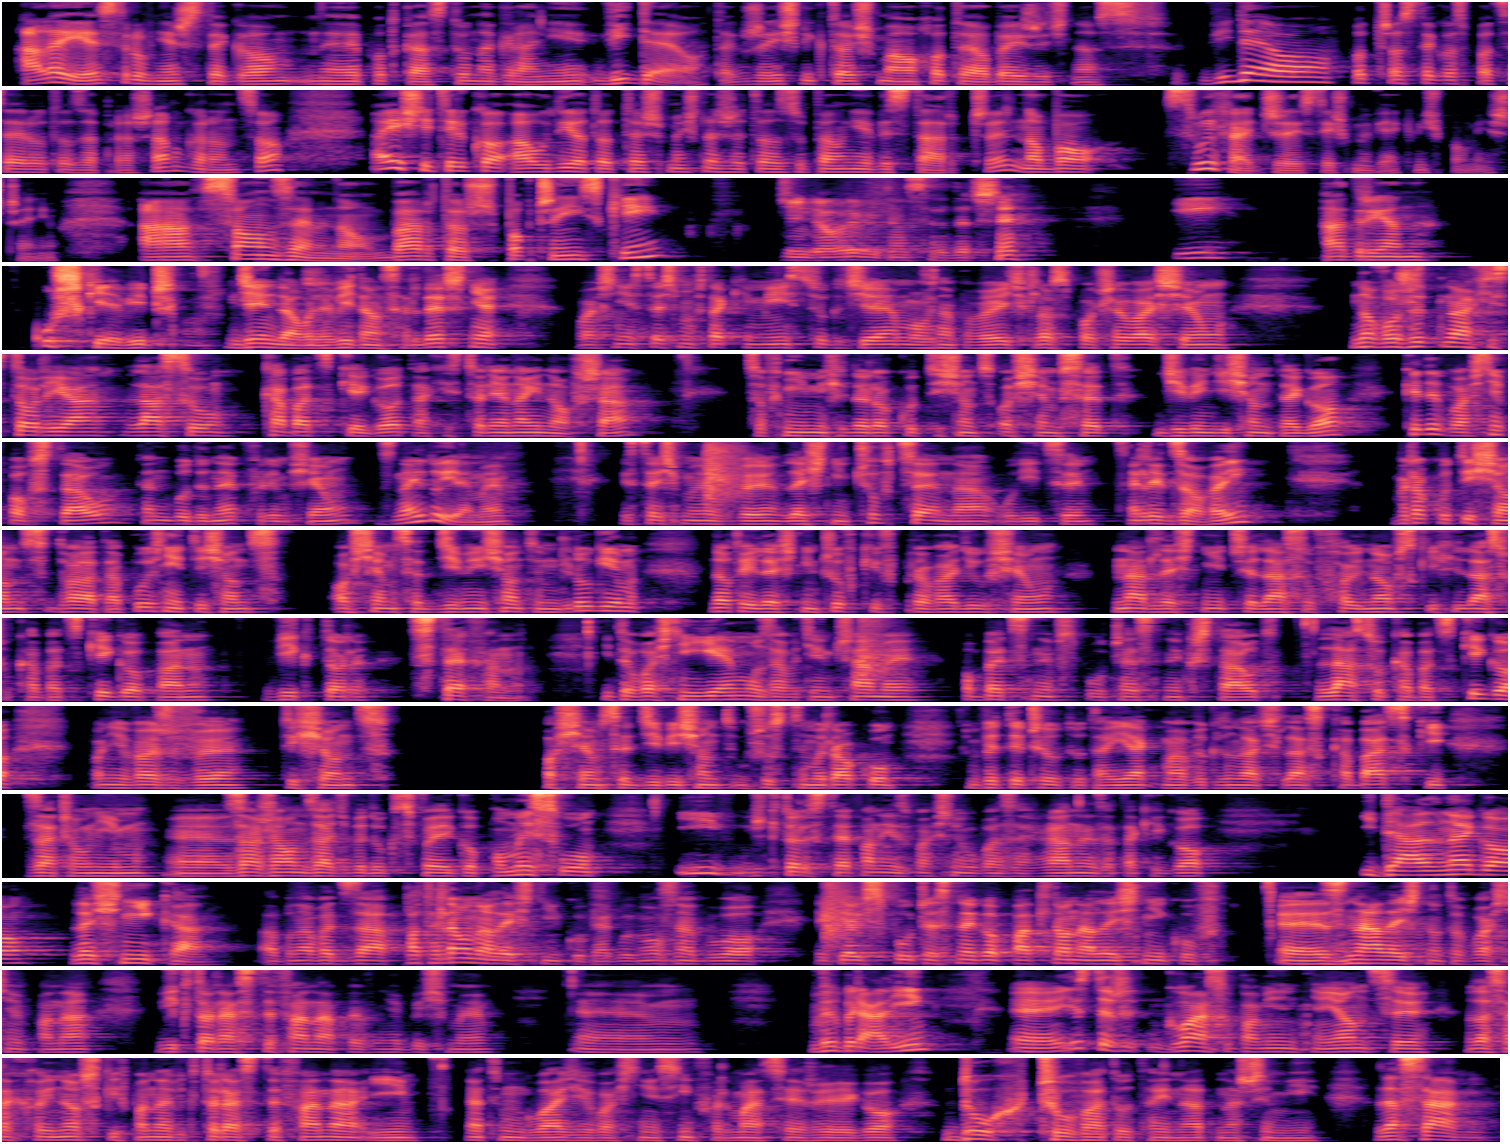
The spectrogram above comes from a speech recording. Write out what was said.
ale jest również z tego e, podcastu nagranie wideo. Także jeśli ktoś ma ochotę obejrzeć nas wideo podczas tego spaceru, to zapraszam gorąco. A jeśli tylko audio, to też myślę, że to zupełnie wystarczy, no bo słychać, że jesteśmy w jakimś pomieszczeniu. A są ze mną Bartosz Popczyński. Dzień dobry, witam serdecznie. I Adrian Uszkiewicz. Dzień dobry, witam serdecznie. Właśnie jesteśmy w takim miejscu, gdzie można powiedzieć rozpoczęła się Nowożytna historia lasu kabackiego, ta historia najnowsza. Cofnijmy się do roku 1890, kiedy właśnie powstał ten budynek, w którym się znajdujemy. Jesteśmy w leśniczówce na ulicy Rydzowej. W roku 1000, dwa lata później, 1892, do tej leśniczówki wprowadził się nadleśniczy Lasów Hojnowskich i Lasu Kabackiego pan Wiktor Stefan. I to właśnie jemu zawdzięczamy obecny współczesny kształt Lasu Kabackiego, ponieważ w 1896 roku wytyczył tutaj, jak ma wyglądać Las Kabacki, zaczął nim e, zarządzać według swojego pomysłu. I Wiktor Stefan jest właśnie uważany za takiego idealnego leśnika, albo nawet za patrona leśników, jakby można było jakiegoś współczesnego patrona leśników e, znaleźć, no to właśnie pana Wiktora Stefana pewnie byśmy wybrali. E, jest też głaz upamiętniający w Lasach Hojnowskich pana Wiktora Stefana i na tym głazie właśnie jest informacja, że jego duch czuwa tutaj nad naszymi lasami.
